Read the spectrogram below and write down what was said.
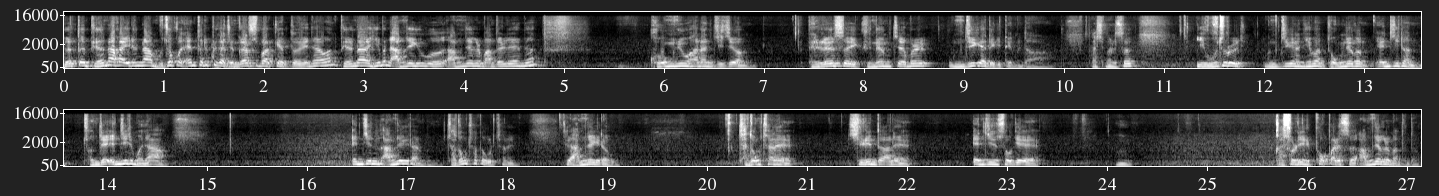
어떤 변화가 일어나면 무조건 엔트로피가 증가할 수밖에 없다. 왜냐하면 변화의 힘은 압력이고 압력을 만들려면 공유하는 지점, 밸런스의 균형점을 움직여야 되기 때문이다. 다시 말해서 이 우주를 움직이는 힘은 동력은 엔진은 존재 엔진이 뭐냐? 엔진은 압력이라는 거예요. 자동차도 그렇잖아요. 그 압력이라고. 자동차 안에 실린더 안에 엔진 속에 음, 가솔린이 폭발해서 압력을 만든다고.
